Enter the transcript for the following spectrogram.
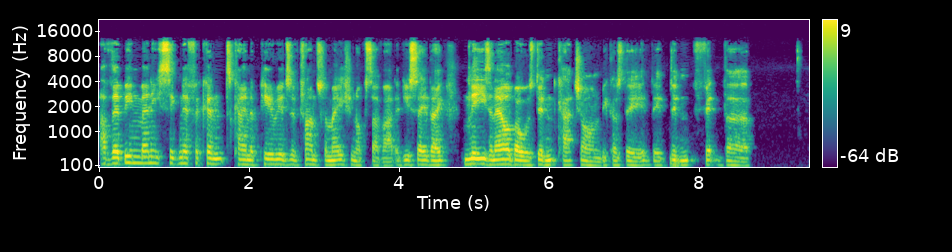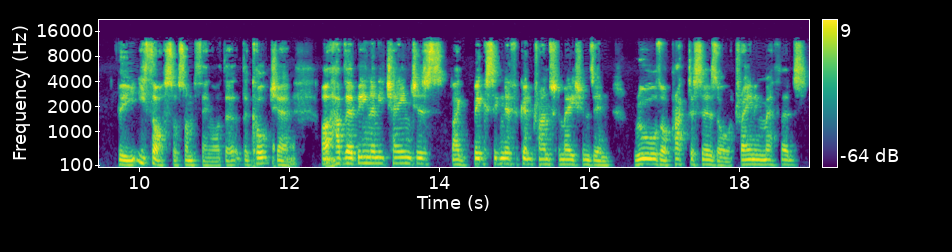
have there been many significant kind of periods of transformation of Savate? If you say like knees and elbows didn't catch on because they, they didn't fit the the ethos or something or the, the culture, or have there been any changes, like big significant transformations in rules or practices or training methods?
